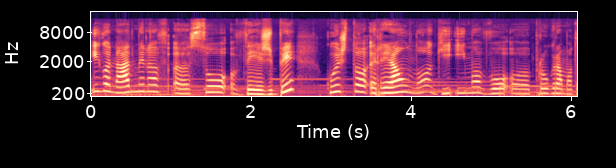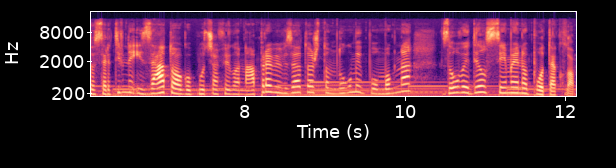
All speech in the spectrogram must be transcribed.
и го надминав а, со вежби кои што реално ги има во програмот асертивне и затоа го почнав и го направив затоа што многу ми помогна за овој дел семејно потекло.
